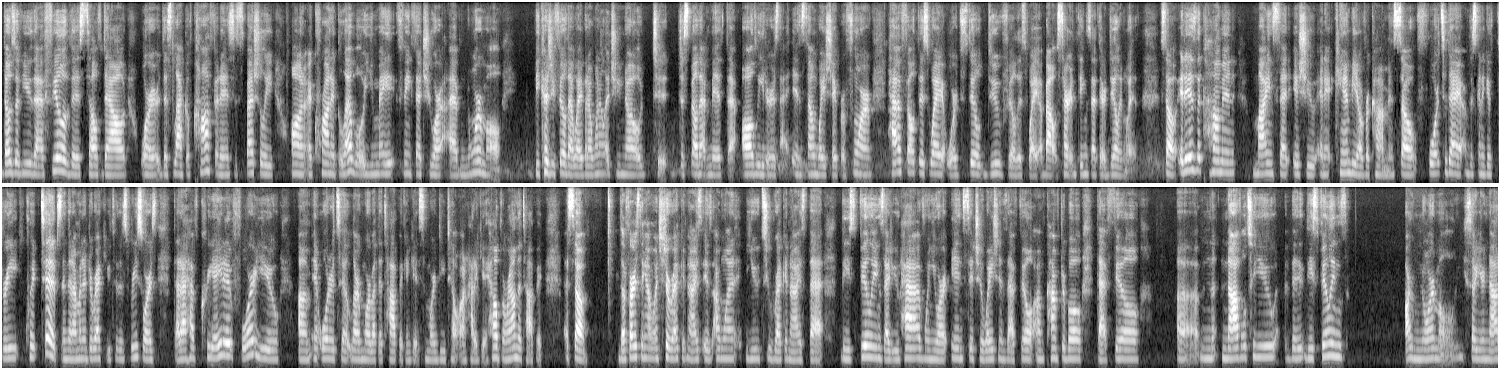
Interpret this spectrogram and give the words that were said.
those of you that feel this self doubt or this lack of confidence, especially on a chronic level, you may think that you are abnormal because you feel that way. But I want to let you know to dispel that myth that all leaders, in some way, shape, or form, have felt this way or still do feel this way about certain things that they're dealing with. So it is a common mindset issue and it can be overcome. And so for today, I'm just going to give three quick tips and then I'm going to direct you to this resource that I have created for you um, in order to learn more about the topic and get some more detail on how to get help around the topic. So the first thing I want you to recognize is I want you to recognize that these feelings that you have when you are in situations that feel uncomfortable, that feel uh, novel to you, the, these feelings are normal. So you're not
